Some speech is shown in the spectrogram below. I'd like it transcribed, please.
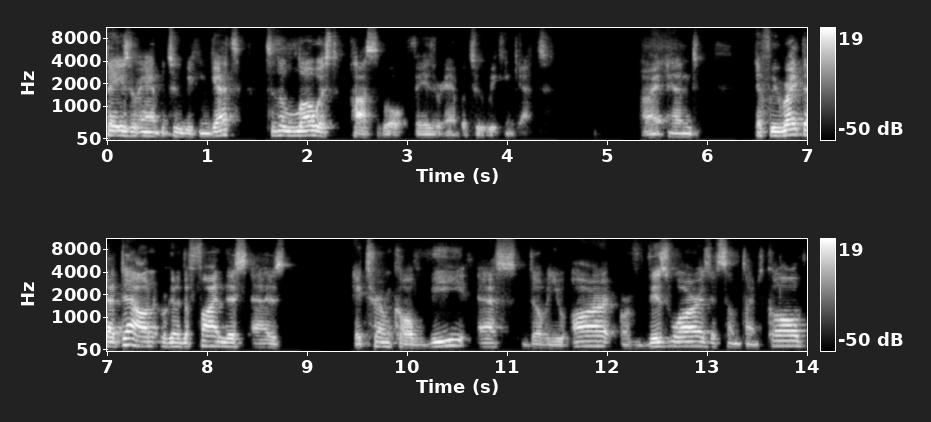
phasor amplitude we can get to the lowest possible phasor amplitude we can get. All right, and if we write that down, we're going to define this as a term called VSWR or VISWAR as it's sometimes called.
